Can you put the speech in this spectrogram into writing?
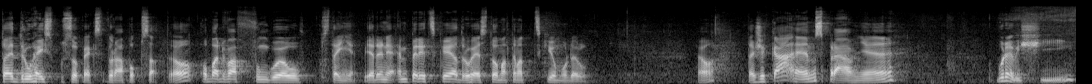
To je druhý způsob, jak se to dá popsat. Jo? Oba dva fungují stejně. Jeden je empirický a druhý je z toho matematického modelu. Jo? Takže KM správně bude vyšší.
